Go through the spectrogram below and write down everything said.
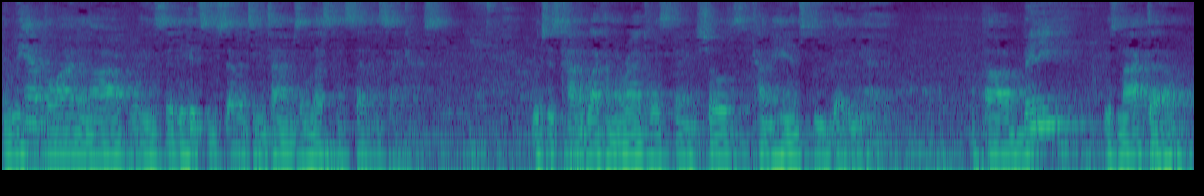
And we have the line in the opera. He said he hits him 17 times in less than seven seconds, which is kind of like a miraculous thing. It shows kind of hand speed that he had. Uh, Benny was knocked out.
